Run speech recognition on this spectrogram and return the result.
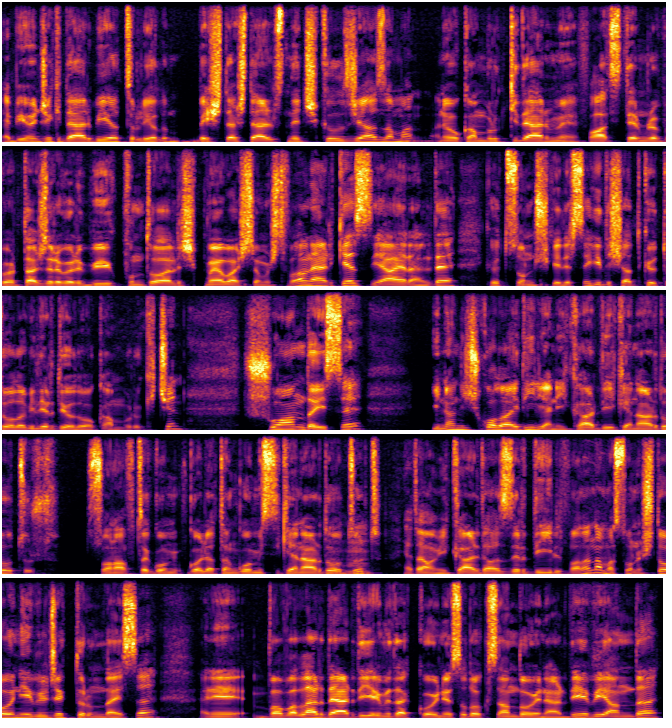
Ya bir önceki derbiyi hatırlayalım. Beşiktaş derbisinde çıkılacağı zaman hani Okan Buruk gider mi? Fatih Terim röportajları böyle büyük puntolarla çıkmaya başlamıştı falan. Herkes ya herhalde kötü sonuç gelirse gidişat kötü olabilir diyordu Okan Buruk için. Şu anda ise inan hiç kolay değil yani Icardi'yi kenarda otur. Son hafta gol, gol atan Gomis'i kenarda oturt. Ya tamam Icardi hazır değil falan ama sonuçta oynayabilecek durumdaysa hani babalar derdi 20 dakika oynuyorsa 90 da oynar diye bir anda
